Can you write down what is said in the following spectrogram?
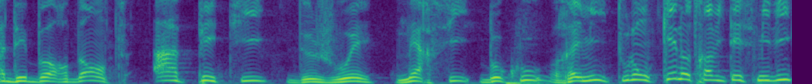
Joie débordante, appétit de jouer. Merci beaucoup Rémi Toulon, qui est notre invité ce midi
